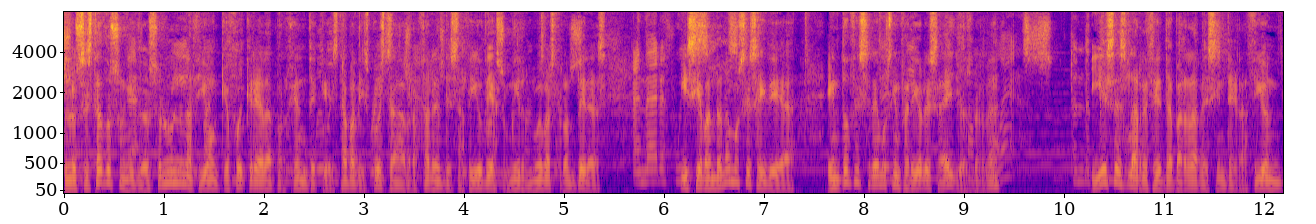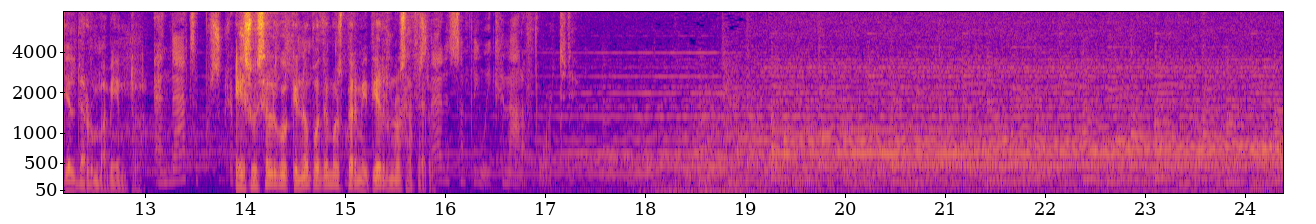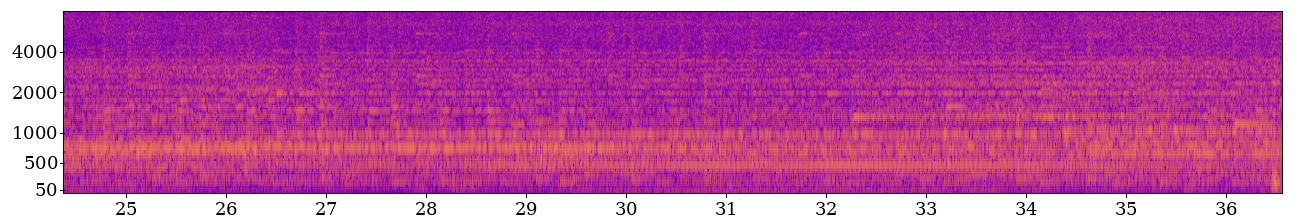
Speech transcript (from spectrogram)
Los Estados Unidos son una nación que fue creada por gente que estaba dispuesta a abrazar el desafío de asumir nuevas fronteras. Y si abandonamos esa idea, entonces seremos inferiores a ellos, ¿verdad? Y esa es la receta para la desintegración y el derrumbamiento. Eso es algo que no podemos permitirnos hacer.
